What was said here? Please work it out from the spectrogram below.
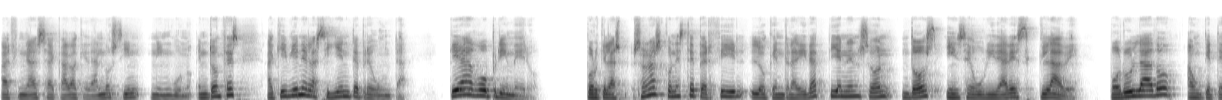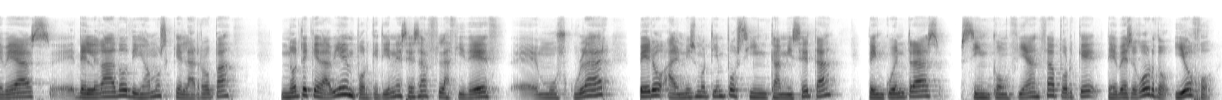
al final se acaba quedando sin ninguno. Entonces, aquí viene la siguiente pregunta. ¿Qué hago primero? Porque las personas con este perfil lo que en realidad tienen son dos inseguridades clave. Por un lado, aunque te veas eh, delgado, digamos que la ropa no te queda bien porque tienes esa flacidez eh, muscular, pero al mismo tiempo sin camiseta te encuentras sin confianza porque te ves gordo. Y ojo,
